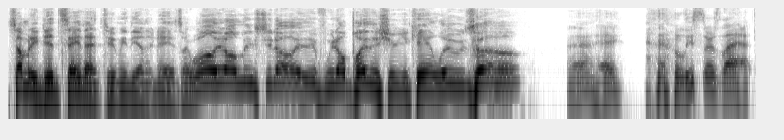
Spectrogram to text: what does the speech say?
somebody did say that to me the other day. It's like, well, you know, at least you know if we don't play this year, you can't lose. Eh, hey, at least there's that.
